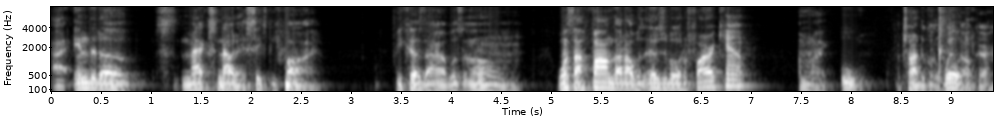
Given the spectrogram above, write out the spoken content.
I ended up maxing out at 65 because I was, um, once I found out I was eligible to fire camp, I'm like, ooh, I tried to go to welding. Okay.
